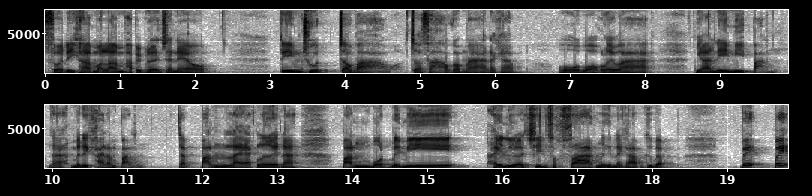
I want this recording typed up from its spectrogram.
สวัสดีครับ หมอลำพาไปเพลินชาแนลทีมชุดเจ้าบ่าว เจ้าสาวก็มานะครับ โอ้บอกเลยว่า งานนี้มีปั่นนะไม่ได้ขายน้ำปั่น แต่ปั่นแหลกเลยนะ ปั่นบทไม่มีให้เหลือชิ้นสักซากหนึ่งนะครับ คือแบบเป๊ะเป๊ะ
